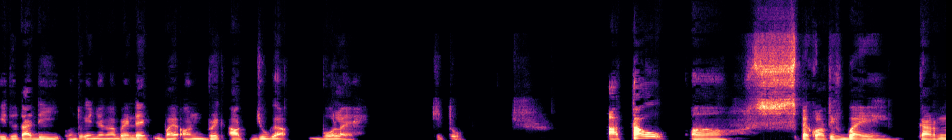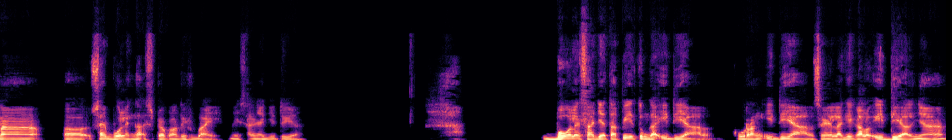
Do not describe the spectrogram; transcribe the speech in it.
itu tadi untuk yang jangka pendek buy on breakout juga boleh gitu. Atau uh, spekulatif buy karena uh, saya boleh nggak spekulatif buy, misalnya gitu ya. Boleh saja, tapi itu nggak ideal, kurang ideal. Saya lagi, kalau idealnya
